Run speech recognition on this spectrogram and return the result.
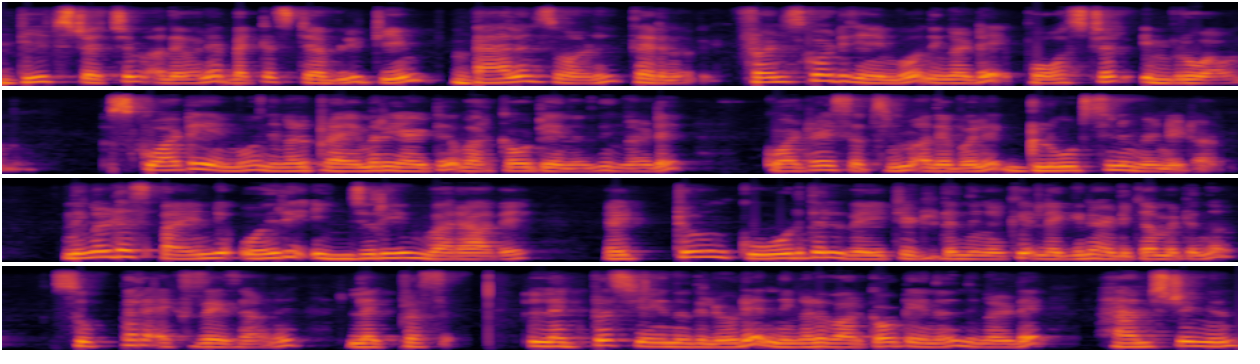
ഡീപ്പ് സ്ട്രെച്ചും അതേപോലെ ബെറ്റർ സ്റ്റെബിലിറ്റിയും ബാലൻസും ആണ് തരുന്നത്. ഫ്രണ്ട് സ്ക്വാട്ട് ചെയ്യുമ്പോൾ നിങ്ങളുടെ പോസ്റ്റർ ഇമ്പ്രൂവ് ആവുന്നു. സ്ക്വാട്ട് ചെയ്യുമ്പോൾ നിങ്ങൾ പ്രൈമറി ആയിട്ട് വർക്കൗട്ട് ചെയ്യുന്നത് നിങ്ങളുടെ ക്വാഡ്രൈസെപ്സിനും അതേപോലെ ഗ്ലൂട്ട്സിനും വേണ്ടിയിട്ടാണ്. നിങ്ങളുടെ സ്പൈനിന് ഒരു ഇഞ്ചുറിയും വരാതെ ഏറ്റവും കൂടുതൽ വെയിറ്റ് ഇട്ടിട്ട് നിങ്ങൾക്ക് ലെഗിനെ അടിക്കാൻ പറ്റുന്ന സൂപ്പർ എക്സസൈസ് ആണ് ലെഗ് പ്രസ് ലെഗ് പ്രസ് ചെയ്യുന്നതിലൂടെ നിങ്ങൾ വർക്കൗട്ട് ചെയ്യുന്നത് നിങ്ങളുടെ ഹാംസ്ട്രിങ്ങിനും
